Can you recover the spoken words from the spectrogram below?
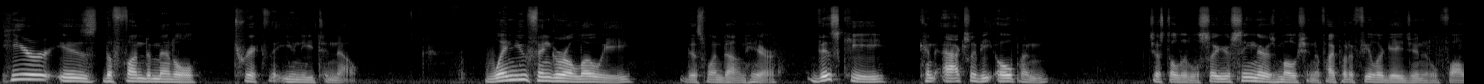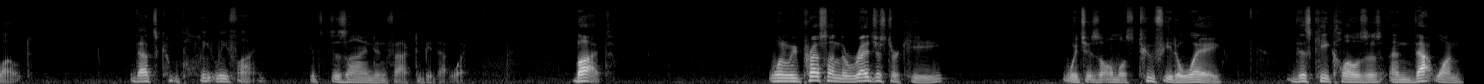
here is the fundamental trick that you need to know. When you finger a low E, this one down here, this key can actually be open just a little. So you're seeing there's motion. If I put a feeler gauge in, it'll fall out. That's completely fine. It's designed, in fact, to be that way. But when we press on the register key, which is almost two feet away, this key closes and that one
